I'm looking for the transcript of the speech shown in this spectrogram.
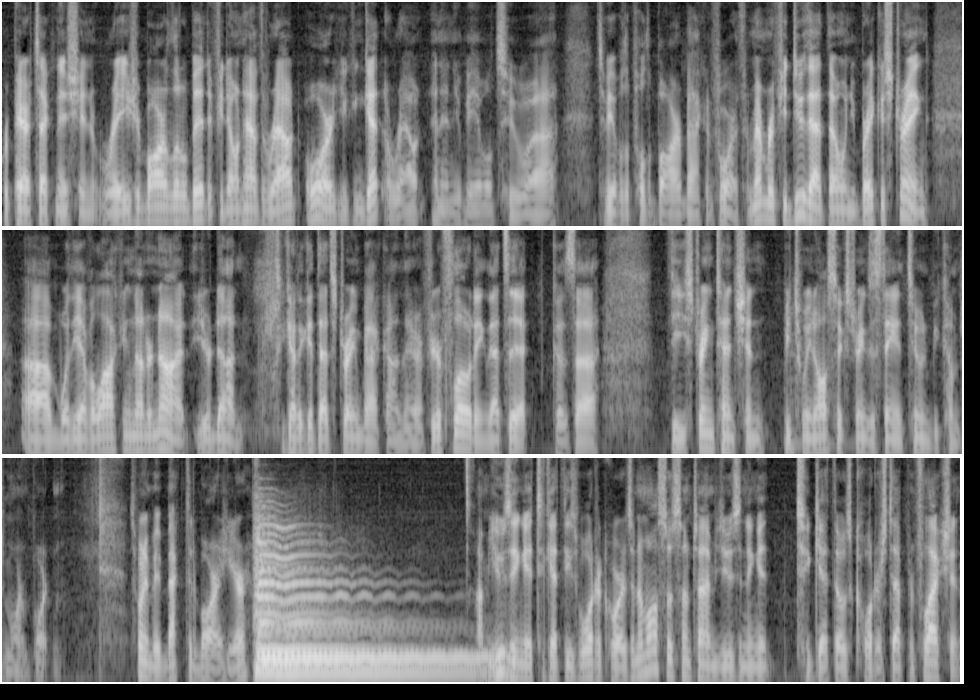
repair technician raise your bar a little bit if you don't have the rout, or you can get a rout and then you'll be able to uh, to be able to pull the bar back and forth. Remember, if you do that though, when you break a string, um, whether you have a locking nut or not, you're done. You got to get that string back on there. If you're floating, that's it, because uh, the string tension between all six strings to stay in tune becomes more important. So anyway, back to the bar here. I'm using it to get these water chords, and I'm also sometimes using it to get those quarter step inflections.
